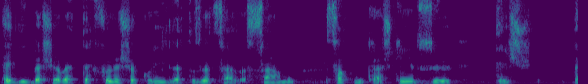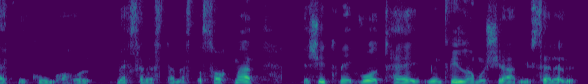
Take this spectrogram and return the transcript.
egyikbe se vettek föl, és akkor így lett az 500-as számú szakmunkás képző és technikum, ahol megszereztem ezt a szakmát, és itt még volt hely, mint villamos jármű szerelő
